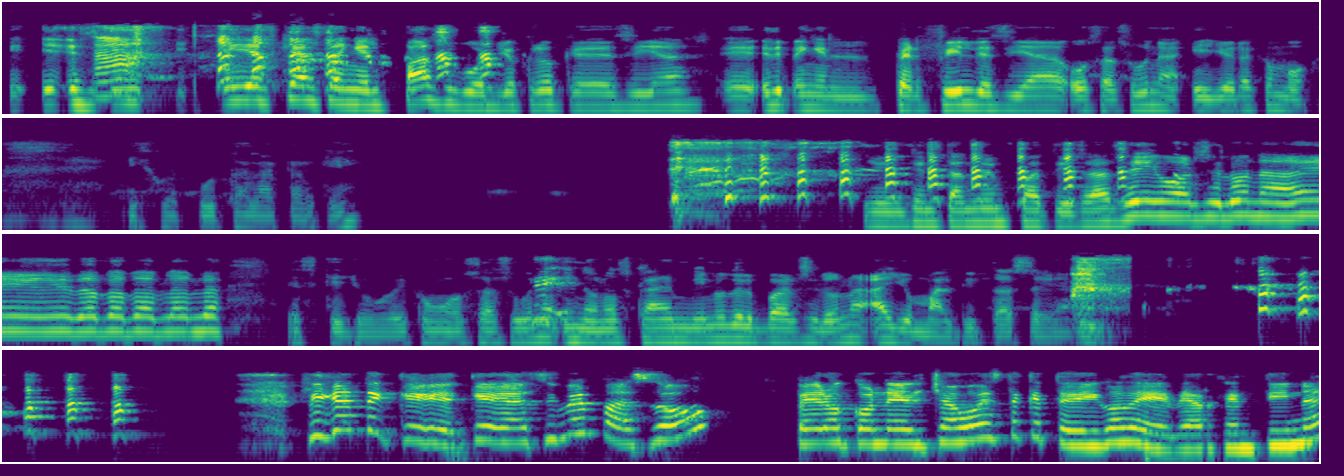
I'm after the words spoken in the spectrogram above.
Y es, ah. y, es, que hasta en el password yo creo que decía, eh, en el perfil decía Osasuna y yo era como, hijo de puta, la cargué. Yo intentando empatizar, sí, Barcelona, eh, bla, bla, bla, bla, bla. Es que yo voy con Osasuna y no nos caen bien los del Barcelona. Ay, yo maldita sea. Fíjate que, que así me pasó pero con el chavo este que te digo de, de Argentina,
